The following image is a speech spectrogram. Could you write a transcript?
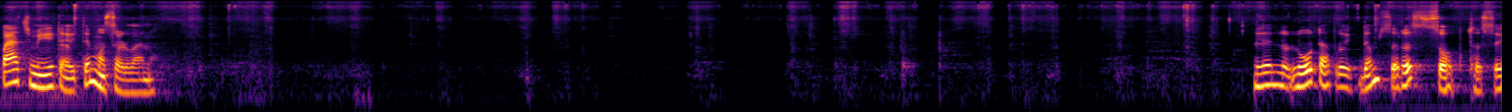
પાંચ મિનિટ આવી રીતે મસળવાનું. એટલે લોટ આપણો એકદમ સરસ સોફ્ટ થશે.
